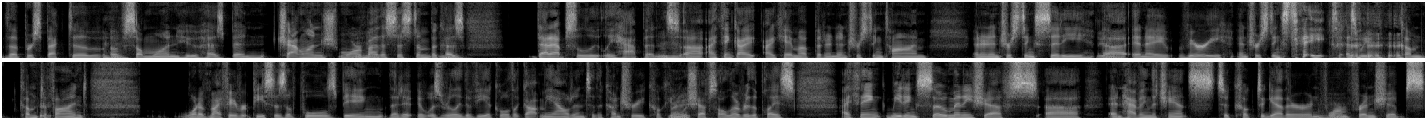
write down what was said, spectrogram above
the perspective Mm-hmm. of someone who has been challenged more by the system because that absolutely happens. Mm-hmm. Uh, I think I, I came up at an interesting time in an interesting city uh, in a very interesting state, as we've come come to find. One of my favorite pieces of Poole's being that it, it was really the vehicle that got me out into the country, cooking Right. with chefs all over the place. I think meeting so many chefs uh, and having the chance to cook together and form friendships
